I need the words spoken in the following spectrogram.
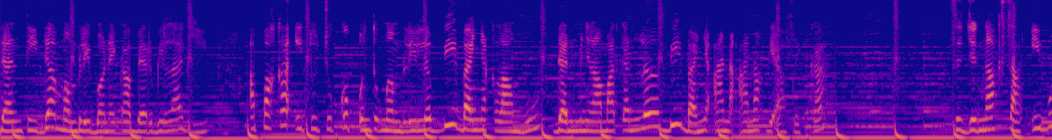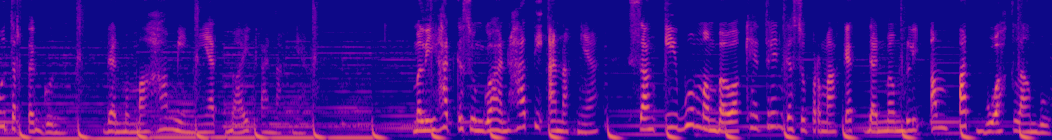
dan tidak membeli boneka Barbie lagi, apakah itu cukup untuk membeli lebih banyak lambu dan menyelamatkan lebih banyak anak-anak di Afrika? Sejenak sang ibu tertegun dan memahami niat baik anaknya. Melihat kesungguhan hati anaknya, sang ibu membawa Catherine ke supermarket dan membeli empat buah kelambu.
